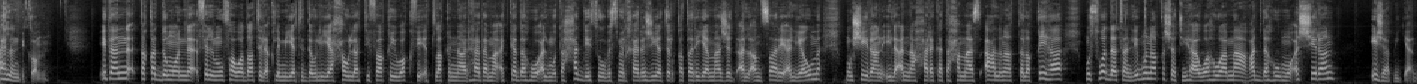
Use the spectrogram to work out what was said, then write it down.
أهلا بكم. إذا تقدم في المفاوضات الإقليمية الدولية حول اتفاق وقف إطلاق النار. هذا ما أكده المتحدث باسم الخارجية القطرية ماجد الأنصاري اليوم مشيرا إلى أن حركة حماس أعلنت تلقيها مسودة لمناقشتها وهو ما عده مؤشرا إيجابيا.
